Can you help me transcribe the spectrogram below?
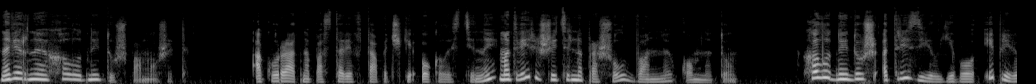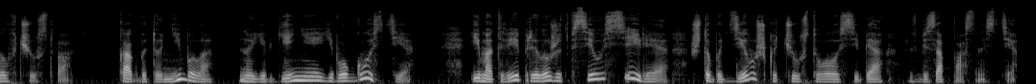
Наверное, холодный душ поможет. Аккуратно поставив тапочки около стены, Матвей решительно прошел в ванную комнату. Холодный душ отрезвил его и привел в чувство. Как бы то ни было, но Евгения его гостья, и Матвей приложит все усилия, чтобы девушка чувствовала себя в безопасности.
